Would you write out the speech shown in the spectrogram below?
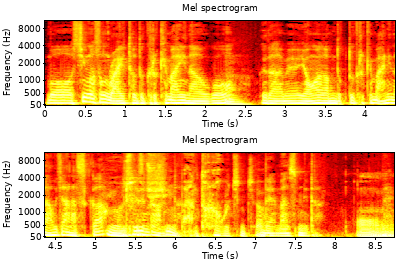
뭐 싱어송라이터도 그렇게 많이 나오고 음. 그 다음에 영화 감독도 그렇게 많이 나오지 않았을까? 그렇게 생각합니다. 많더라고 진짜. 네, 많습니다. 어. 네.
